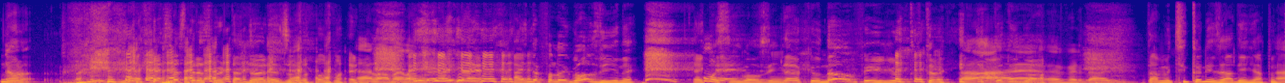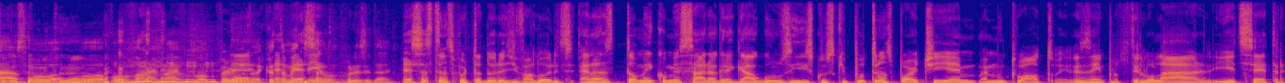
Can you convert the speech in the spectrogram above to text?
Não, não. É essas transportadoras, ô, Vai lá, vai lá. ainda, ainda- ainda falou igualzinho, né? É Como assim é- igualzinho? Não, que o não fez junto também. Ah, Tudo igual. é, é verdade. Tá muito sintonizado, hein, Japa? Não tô Ah, gostando boa, muito, não. boa, boa. Vai, vai, vou perguntar, É, que eu também essa- tenho curiosidade. Essas transportadoras de valores, elas também começaram a agregar alguns riscos que para o transporte é, é muito alto. Exemplo, celular e etc.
